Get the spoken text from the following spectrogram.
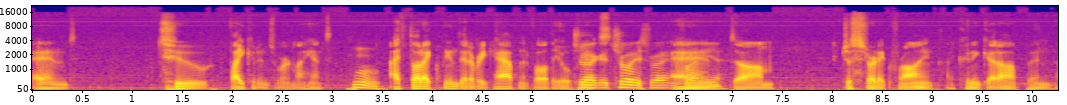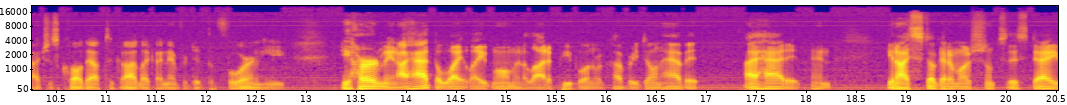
and two Vicodins were in my hands. Hmm. I thought I cleaned out every cabinet of all the opiates. Drug of choice right in front of you. and um, just started crying. I couldn't get up, and I just called out to God like I never did before, and He He heard me, and I had the white light moment. A lot of people in recovery don't have it. I had it, and you know I still get emotional to this day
